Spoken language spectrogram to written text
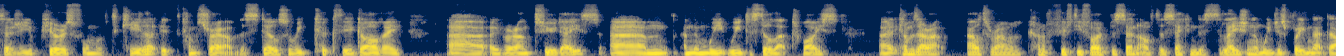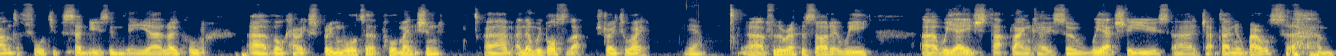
essentially your purest form of tequila. It comes straight out of the still. So we cook the agave uh, over around two days, um, and then we we distill that twice. Uh, it comes out out around kind of 55% after the second distillation, and we just bring that down to 40% using the uh, local uh, volcanic spring water that Paul mentioned, um, and then we bottle that straight away. Yeah. Uh, for the reposado, we uh, we aged that blanco. So we actually use uh, Jack Daniel barrels. Um,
